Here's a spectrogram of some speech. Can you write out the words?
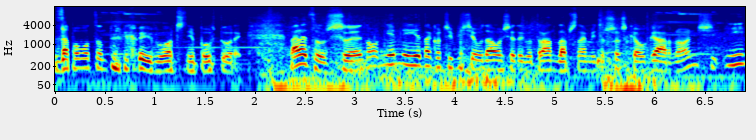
za pomocą tylko i wyłącznie powtórek. No ale cóż, e, no niemniej jednak oczywiście udało się tego Trandla przynajmniej troszeczkę ogarnąć i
